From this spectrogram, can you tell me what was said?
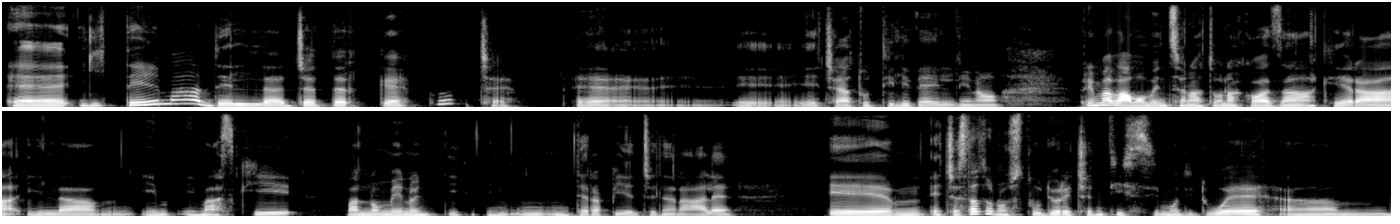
eh, il tema del gender gap c'è, eh, e, c'è a tutti i livelli, no? Prima avevamo menzionato una cosa che era il, um, i, i maschi vanno meno in, in- in terapia in generale e, e c'è stato uno studio recentissimo di due um,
